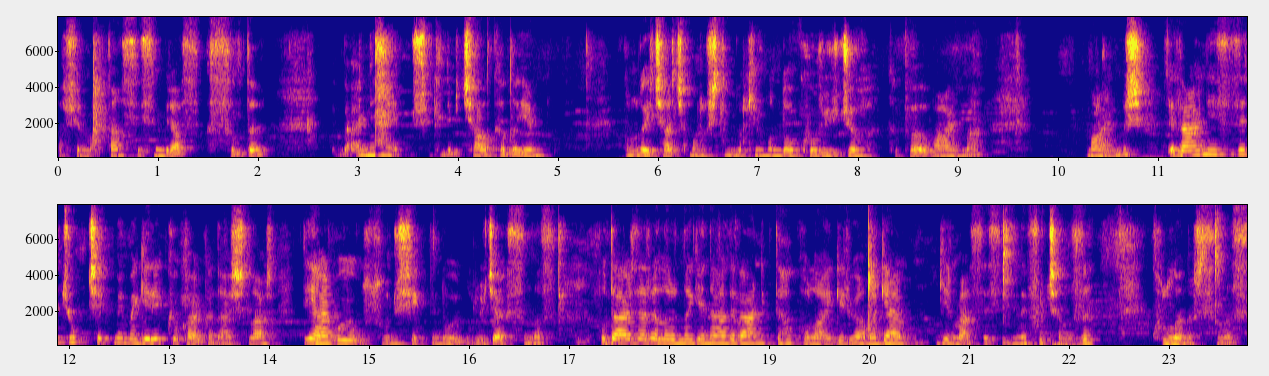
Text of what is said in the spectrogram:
hapşırmaktan sesim biraz kısıldı. Verniği bu şekilde bir çalkalayayım. Bunu da hiç açmamıştım. Bakayım bunda o koruyucu kapağı var mı? Varmış. E, verniği size çok çekmeme gerek yok arkadaşlar. Diğer boya usulü şeklinde uygulayacaksınız. Bu derz aralarına genelde vernik daha kolay giriyor ama gel, girmezse siz yine fırçanızı kullanırsınız.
